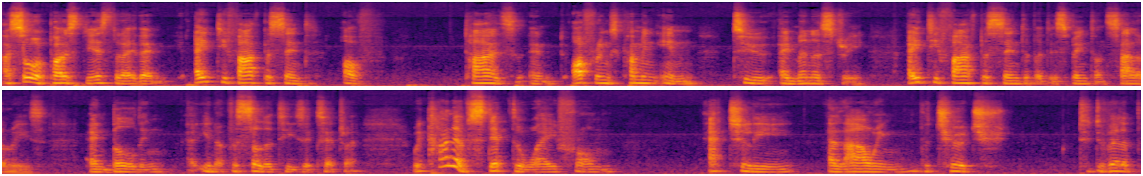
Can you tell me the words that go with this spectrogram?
I saw a post yesterday that 85% of tithes and offerings coming in to a ministry, 85% of it is spent on salaries and building, uh, you know, facilities, etc. We kind of stepped away from actually allowing the church to develop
